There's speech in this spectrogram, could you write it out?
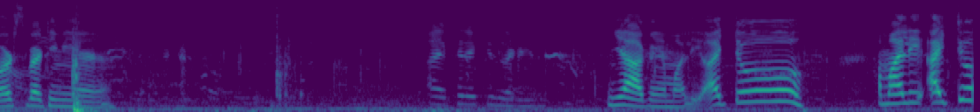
बर्ड्स बैठी हुई हैं। फिर एक चीज़ रह गई। ये आ गई हमारी आइटो। हमारी आइटो।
